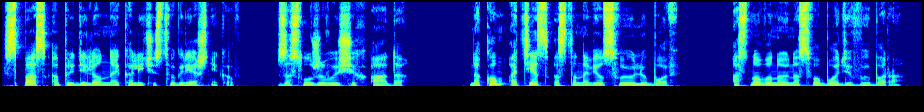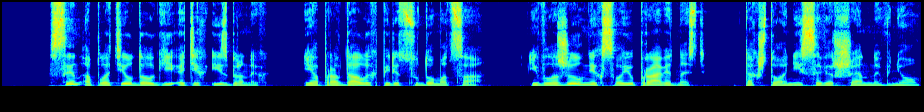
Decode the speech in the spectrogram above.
спас определенное количество грешников, заслуживающих ада, на ком Отец остановил свою любовь, основанную на свободе выбора. Сын оплатил долги этих избранных и оправдал их перед судом Отца, и вложил в них свою праведность, так что они совершенны в нем.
